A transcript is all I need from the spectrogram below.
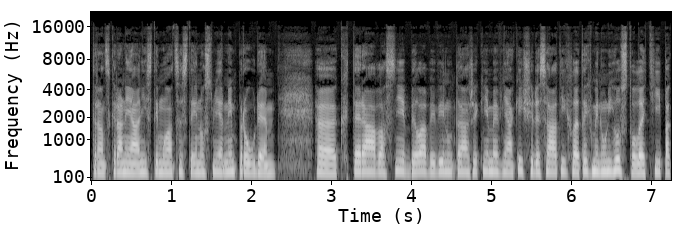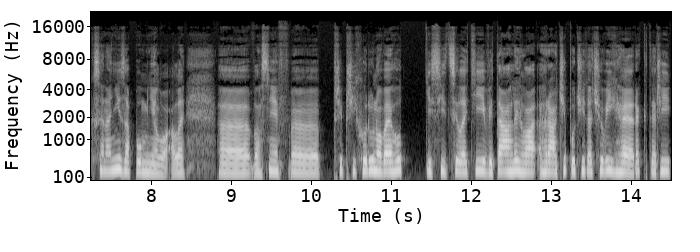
transkraniální stimulace stejnosměrným proudem, eh, která vlastně byla vyvinutá, řekněme, v nějakých 60. letech minulého století, pak se na ní zapomnělo, ale vlastně v, při příchodu nového tisíciletí vytáhli hráči počítačových her, kteří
